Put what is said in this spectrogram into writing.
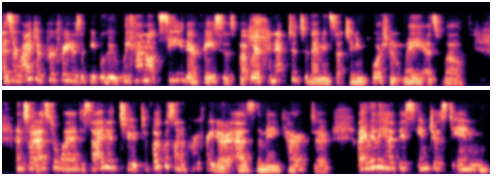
as a writer, proofreaders are people who we cannot see their faces, but we're connected to them in such an important way as well. And so, as to why I decided to, to focus on a proofreader as the main character, I really had this interest in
